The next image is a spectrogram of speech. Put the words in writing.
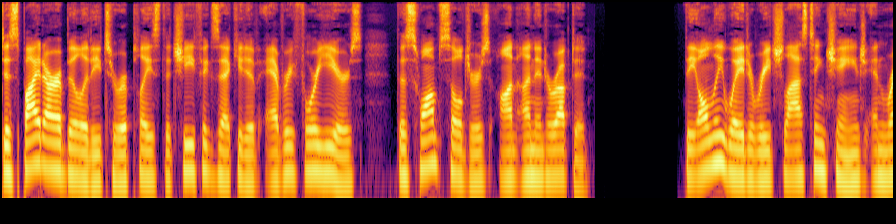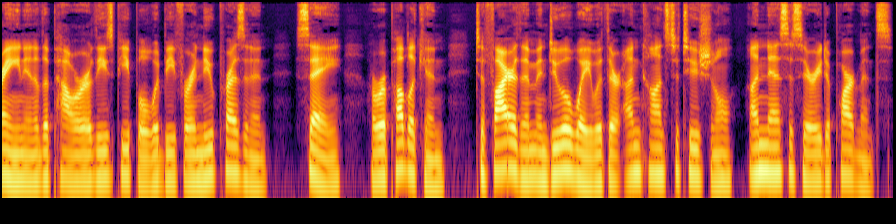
Despite our ability to replace the chief executive every four years, the swamp soldiers on uninterrupted. The only way to reach lasting change and reign into the power of these people would be for a new president, say, a Republican, to fire them and do away with their unconstitutional, unnecessary departments.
